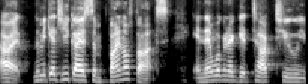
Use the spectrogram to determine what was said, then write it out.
All right, let me get to you guys some final thoughts. and then we're gonna get talk to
